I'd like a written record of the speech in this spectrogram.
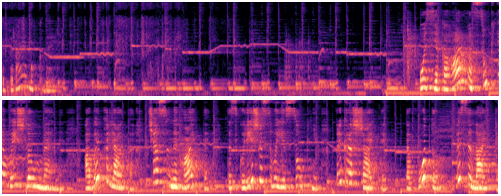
Забираємо клей. Ось яка гарна сукня вийшла у мене. А ви, малята, часу не гайте та скоріше свої сукні прикрашайте та фото висилайте.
